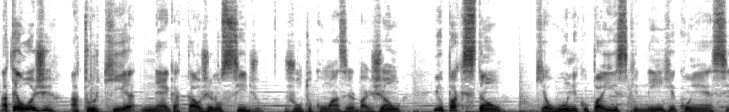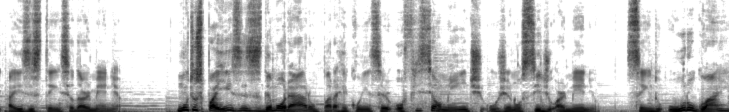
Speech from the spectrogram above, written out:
Até hoje, a Turquia nega tal genocídio, junto com o Azerbaijão e o Paquistão, que é o único país que nem reconhece a existência da Armênia. Muitos países demoraram para reconhecer oficialmente o genocídio armênio, sendo o Uruguai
